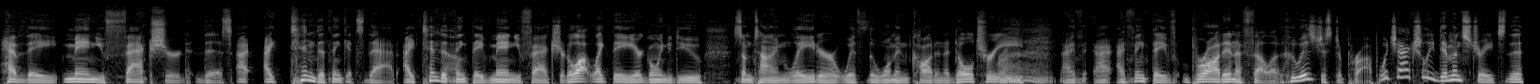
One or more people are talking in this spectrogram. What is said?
have they manufactured this? I, I tend to think it's that. I tend to think they've manufactured a lot like they are going to do sometime later with the woman caught in adultery. I, th- I I think they've brought in a fella who is just a prop, which actually demonstrates the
